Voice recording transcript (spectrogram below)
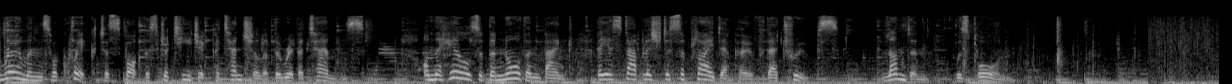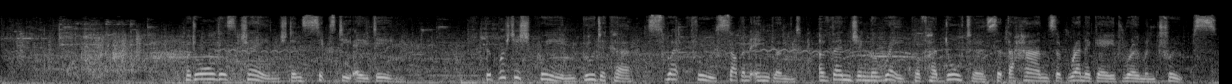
Romans were quick to spot the strategic potential of the River Thames. On the hills of the northern bank, they established a supply depot for their troops. London was born. But all this changed in 60 AD. The British Queen, Boudicca, swept through southern England, avenging the rape of her daughters at the hands of renegade Roman troops.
